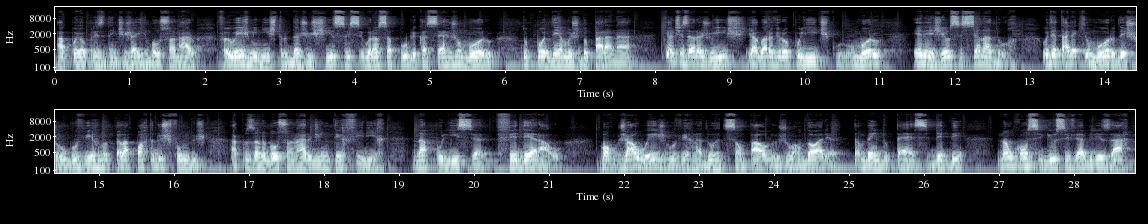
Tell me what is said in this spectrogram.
apoio ao presidente Jair Bolsonaro foi o ex-ministro da Justiça e Segurança Pública Sérgio Moro, do Podemos do Paraná, que antes era juiz e agora virou político. O Moro elegeu-se senador. O detalhe é que o Moro deixou o governo pela porta dos fundos, acusando Bolsonaro de interferir na Polícia Federal. Bom, já o ex-governador de São Paulo, João Dória, também do PSDB, não conseguiu se viabilizar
